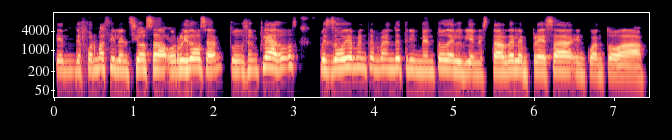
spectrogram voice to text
de forma silenciosa o ruidosa, tus empleados, pues obviamente va en detrimento del bienestar de la empresa en cuanto a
